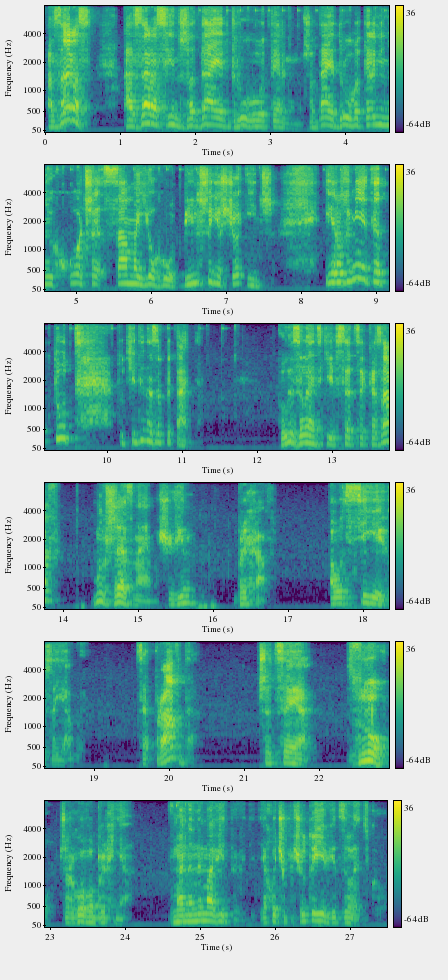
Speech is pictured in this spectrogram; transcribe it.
А зараз, а зараз він жадає другого терміну. Жадає другого терміну і хоче саме його більше, ніж що інше. І розумієте, тут, тут єдине запитання. Коли Зеленський все це казав, ми вже знаємо, що він брехав. А от з цією заявою це правда? Чи це знову чергова брехня? В мене нема відповіді. Я хочу почути її від Зеленського.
